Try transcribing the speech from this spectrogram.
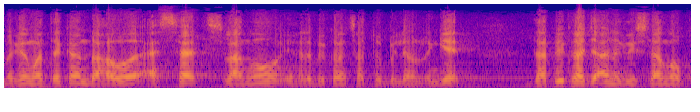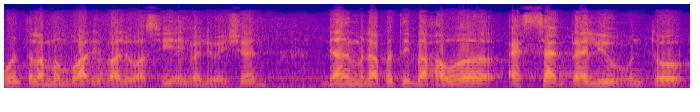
Mereka mengatakan bahawa aset Selangor yang lebih kurang 1 bilion ringgit. Tapi kerajaan negeri Selangor pun telah membuat evaluasi, evaluation dan mendapati bahawa asset value untuk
